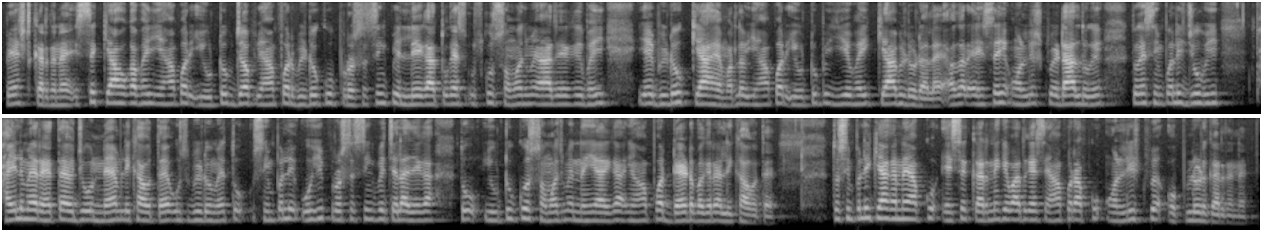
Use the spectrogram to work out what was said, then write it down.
पेस्ट कर देना है। इससे क्या होगा भाई, यहाँ पर यूट्यूब जब यहाँ पर वीडियो को प्रोसेसिंग पे लेगा तो गैस उसको समझ में आ जाएगा कि भाई ये वीडियो क्या है। मतलब यहाँ पर यूट्यूब पे ये भाई क्या वीडियो डाला है? अगर ऐसे ही ऑन लिस्ट पे डाल दोगे तो गैस सिंपली जो भी फ़ाइल में रहता है, जो नेम लिखा होता है उस वीडियो में तो सिंपली वही प्रोसेसिंग पे चला जाएगा। तो यूट्यूब को समझ में नहीं आएगा, यहाँ पर डेट वगैरह लिखा होता है। तो सिंपली क्या करना है आपको? ऐसे करने के बाद गैस यहाँ पर आपको ऑन लिस्ट पे अपलोड कर देना है।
